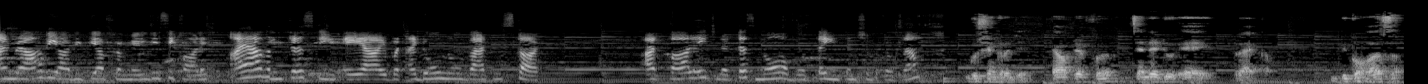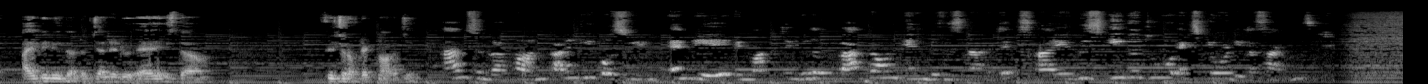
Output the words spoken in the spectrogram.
I'm Ravi Aditya from LGC College. I have an interest in AI, but I don't know where to start. At college, let us know about the internship program. Gurushankaraji, I opted for generative AI track because I believe that generative AI is the future of technology. I'm Simran Khan, currently pursuing MBA in marketing with a background in business analytics. I was eager to explore data science.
